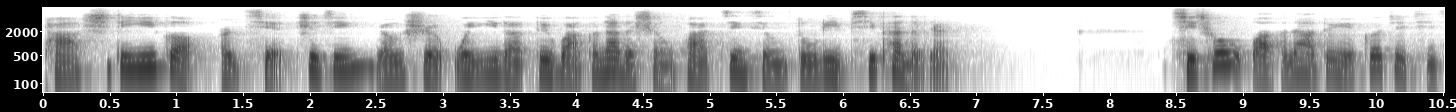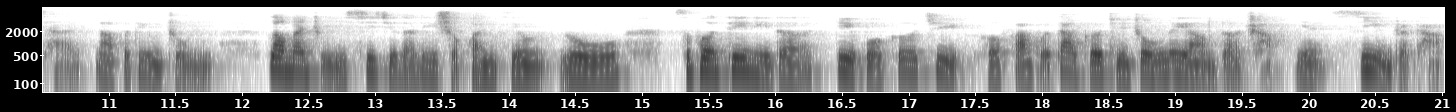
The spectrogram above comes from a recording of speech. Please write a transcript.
他是第一个，而且至今仍是唯一的对瓦格纳的神话进行独立批判的人。起初，瓦格纳对于歌剧题材拿不定主意，浪漫主义戏剧的历史环境，如斯彭蒂尼的帝国歌剧和法国大歌剧中那样的场面吸引着他。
